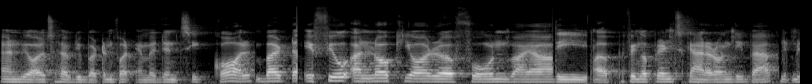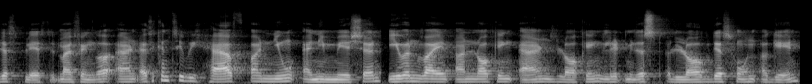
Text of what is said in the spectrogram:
And we also have the button for emergency call. But if you unlock your uh, phone via the uh, fingerprint scanner on the back let me just place my finger. And as you can see we have a new animation. Even while unlocking and locking let me just lock this phone again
